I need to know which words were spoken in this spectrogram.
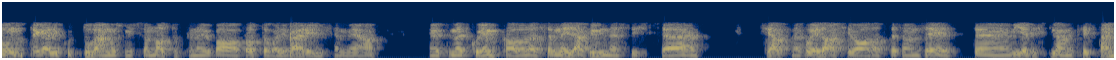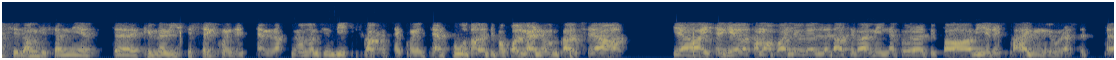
tulnud tegelikult tulemus, mis on natukene juba protokolli väärilisem ja, ütleme, et kui MK-l oled seal neljakümnes, siis äh, sealt nagu edasi vaadates on see, et äh, viieteist kilomeetri distantsil ongi seal nii, et äh, kümme-viisteist sekundit ja noh, mul on siin viisteist, kakskümmend sekundit jäänud puudu, oled juba kolme nurgas ja ja isegi ei ole sama palju veel edasi vaja minna, kui oled juba viieteist, kahekümne juures, et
